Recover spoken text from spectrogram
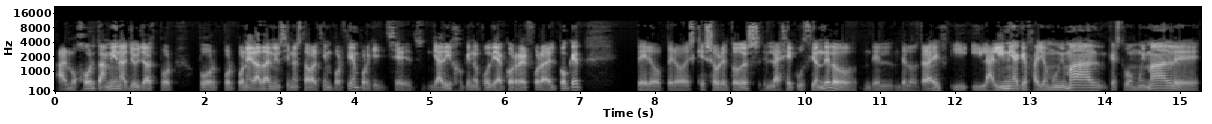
a lo mejor también a Joe Judge por, por, por poner a Daniel si no estaba al 100%, porque se, ya dijo que no podía correr fuera del pocket, pero, pero es que sobre todo es la ejecución de, lo, del- de los drives y, y la línea que falló muy mal, que estuvo muy mal, eh,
